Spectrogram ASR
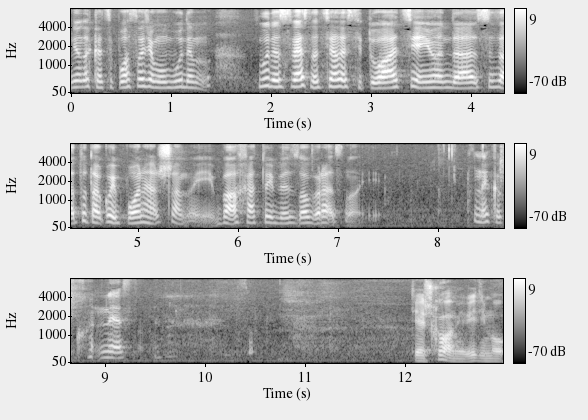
i onda kad se posvađamo budem, budem svesna cijele situacije i onda se zato tako i ponašam i bahato i bezobrazno i nekako ne znam. Teško vam je, vidimo,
